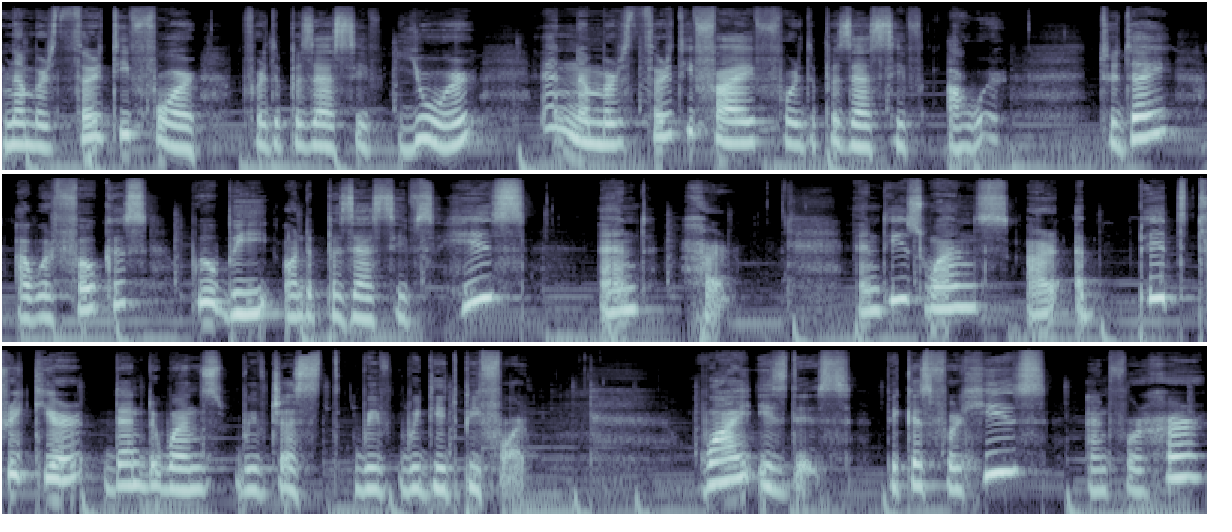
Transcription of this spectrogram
number 34 for the possessive your, and number 35 for the possessive our. Today, our focus will be on the possessives his and her. And these ones are a bit trickier than the ones we've just we we did before. Why is this? Because for his and for her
